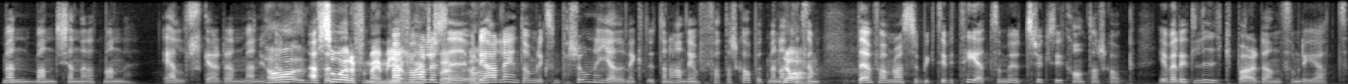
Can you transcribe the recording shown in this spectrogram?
men man känner att man älskar den människan. Ja, Alltså, så är det för mig med man Jelinek, sig, och det handlar inte om liksom personen Jelinek, utan det handlar om författarskapet, men att Ja. liksom, den formen av subjektivitet som uttrycks i ett konstnärskap är väldigt lik bara den som det är att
